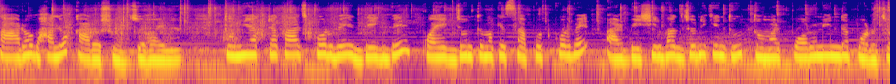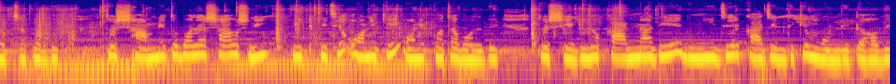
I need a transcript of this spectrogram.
কারও ভালো, কারও সহ্য হয় না। তুমি একটা কাজ করবে, দেখবে কয়েকজন তোমাকে সাপোর্ট করবে আর বেশিরভাগ জনই কিন্তু তোমার পরনিন্দা, পরচর্চা করবে। তো সামনে তো বলার সাহস নেই, পিঠ পিছে অনেকেই অনেক কথা বলবে। তো সেগুলো কান না দিয়ে নিজের কাজের দিকে মন দিতে হবে।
